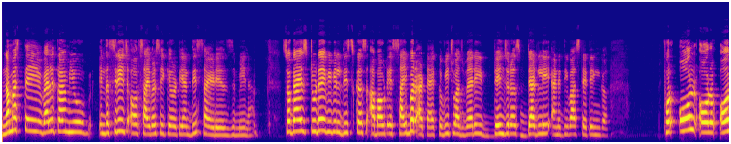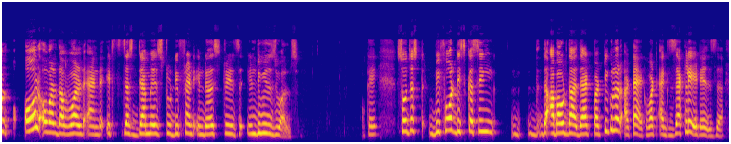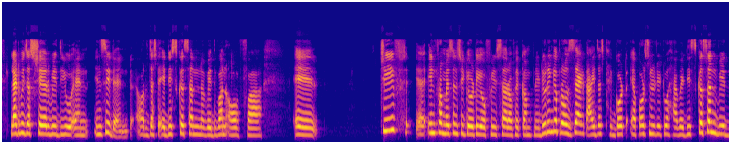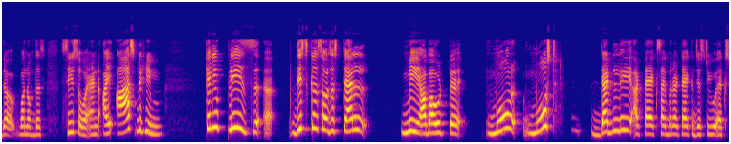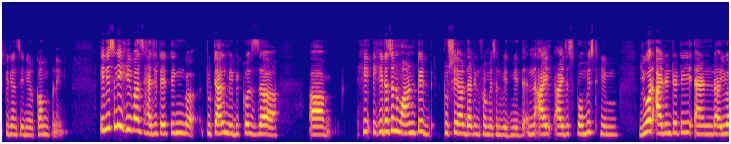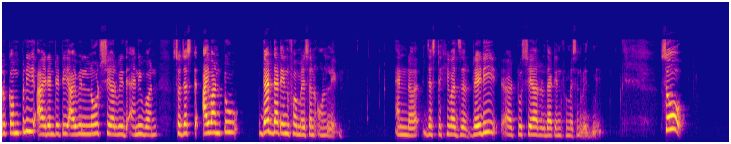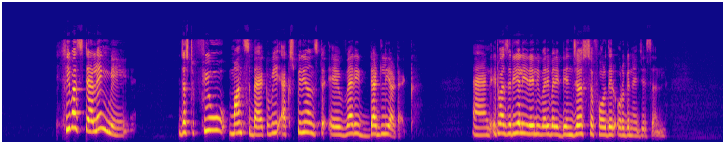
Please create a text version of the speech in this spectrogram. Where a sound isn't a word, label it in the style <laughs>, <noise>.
Namaste, welcome you in the series of cybersecurity and this side is Meena. So guys, today we will discuss about a cyber attack which was very dangerous, deadly and devastating for all all all all over the world and it's just damage to different industries, individuals. Okay, so just before discussing the, about the, that particular attack what exactly it is let me just share with you an incident or just a discussion with one of uh, a chief uh, information security officer of a company. During a project i just got opportunity to have a discussion with uh, one of the ciso and i asked him can you please uh, discuss or just tell me about uh, more most deadly attack cyber attack just you experience in your company. Initially he was hesitating uh, to tell me because uh, um, he he doesn't wanted to share that information with me. Then i i just promised him your identity and uh, your company identity i will not share with anyone. So just i want to get that information only and uh, just he was ready uh, to share that information with me. So he was telling me just a few months back we experienced a very deadly attack. And it was really really very very dangerous for their organization.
